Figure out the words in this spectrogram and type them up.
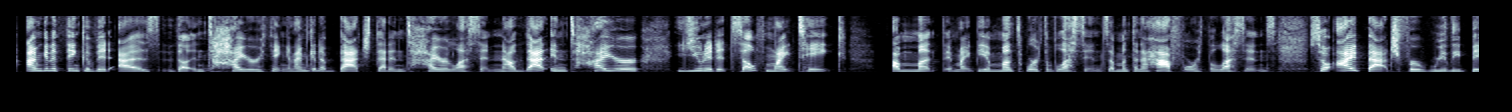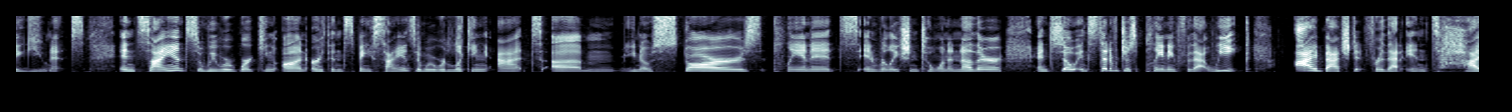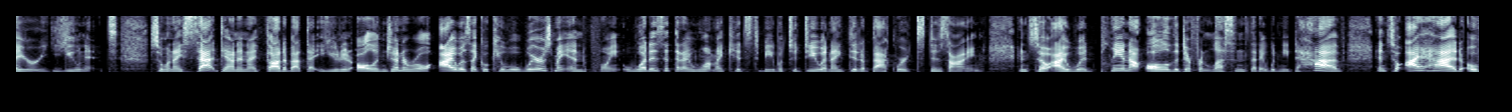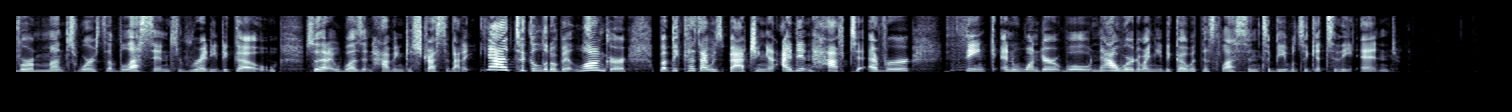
I'm going to think of it as the entire thing and I'm going to batch that entire lesson. Now, that entire unit itself might take a month. It might be a month worth of lessons, a month and a half worth of lessons. So I batch for really big units. In science, we were working on Earth and space science, and we were looking at, um, you know, stars, planets in relation to one another. And so instead of just planning for that week, I batched it for that entire unit. So when I sat down and I thought about that unit all in general, I was like, okay, well, where's my end point? What is it that I want my kids to be able to do? And I did a backwards design. And so I would plan out all of the different lessons that I would need to have. And so I had over a month's worth of lessons ready to go so that I wasn't having to stress about it. Yeah, it took a little bit longer, but because I was batching it, I didn't have to ever think and wonder, well, now where do I need to go with this lesson to be able to get to the end?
